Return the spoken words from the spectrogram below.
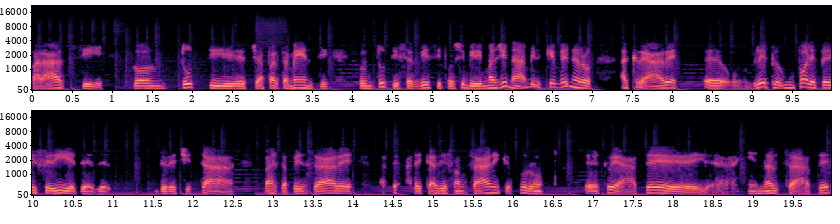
palazzi con tutti cioè appartamenti con tutti i servizi possibili e immaginabili che vennero a creare eh, le, un po' le periferie de, de, delle città, basta pensare alle case fanfani che furono eh, create, eh, innalzate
